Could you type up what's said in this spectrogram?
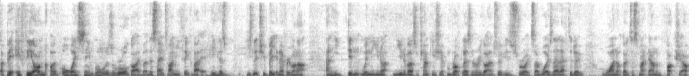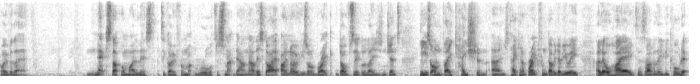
a bit iffy on. I've always seen Braun as a Raw guy, but at the same time, you think about it, he has he's literally beaten everyone up, and he didn't win the Uni Universal Championship from Brock Lesnar. He got absolutely destroyed. So what is there left to do? Why not go to SmackDown and fuck shit up over there? Next up on my list to go from Raw to SmackDown. Now this guy, I know he's on a break. Dolph Ziggler, ladies and gents. He's on vacation. Uh, he's taking a break from WWE, a little hiatus, I believe he called it.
